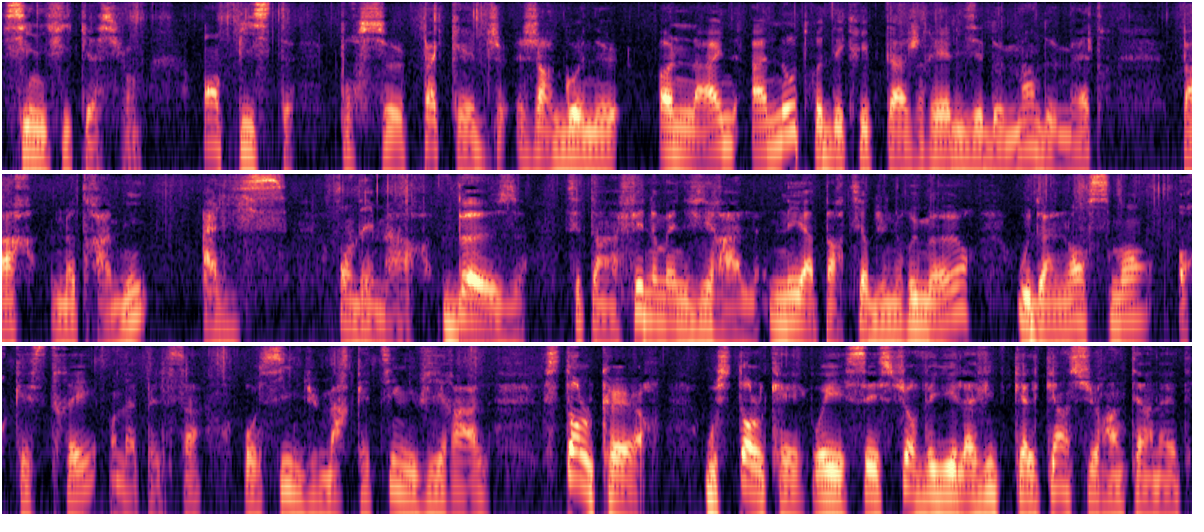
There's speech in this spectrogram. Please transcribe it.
signification. En piste pour ce package jargonneux online, un autre décryptage réalisé de main de maître par notre amie Alice. On démarre. Buzz, c'est un phénomène viral né à partir d'une rumeur ou d'un lancement orchestré, on appelle ça aussi du marketing viral. Stalker ou stalker, oui, c'est surveiller la vie de quelqu'un sur Internet.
